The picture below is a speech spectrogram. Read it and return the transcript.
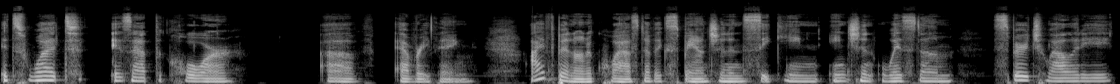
it's what is at the core of everything. I've been on a quest of expansion and seeking ancient wisdom, spirituality.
